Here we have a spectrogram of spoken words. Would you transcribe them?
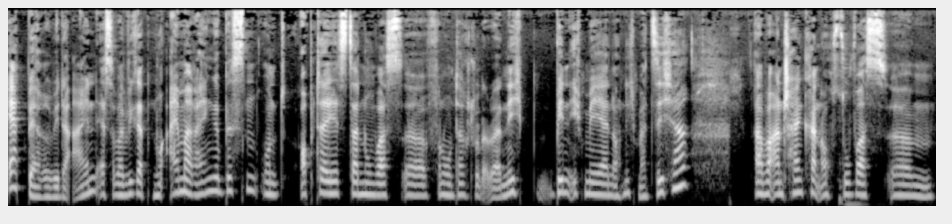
Erdbeere wieder ein. Er ist aber, wie gesagt, nur einmal reingebissen und ob da jetzt da nun was äh, von runtergeschluckt oder nicht, bin ich mir ja noch nicht mal sicher. Aber anscheinend kann auch sowas ähm,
